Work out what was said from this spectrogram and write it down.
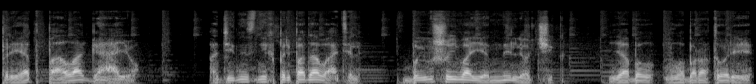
Предполагаю. Один из них преподаватель, бывший военный летчик. Я был в лаборатории,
